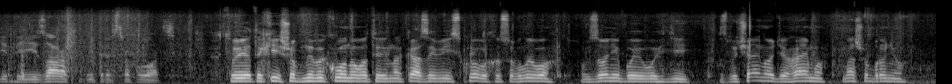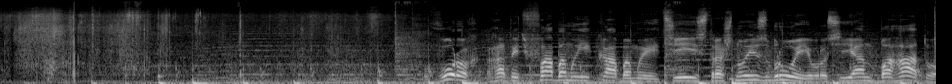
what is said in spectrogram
діти її зараз і перестрахуватися. Хто я такий, щоб не виконувати накази військових, особливо в зоні бойових дій? Звичайно, одягаємо нашу броню. Ворог гатить фабами і кабами. Цієї страшної зброї у росіян багато.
